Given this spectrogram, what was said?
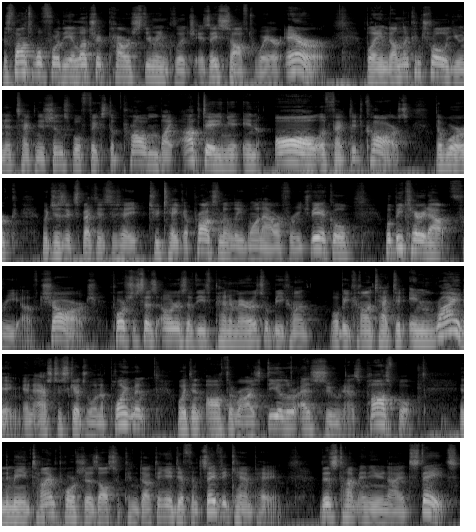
Responsible for the electric power steering glitch is a software error. Blamed on the control unit, technicians will fix the problem by updating it in all affected cars. The work, which is expected to take, to take approximately one hour for each vehicle, will be carried out free of charge. Porsche says owners of these Panameras will be, con- will be contacted in writing and asked to schedule an appointment with an authorized dealer as soon as possible. In the meantime, Porsche is also conducting a different safety campaign, this time in the United States.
